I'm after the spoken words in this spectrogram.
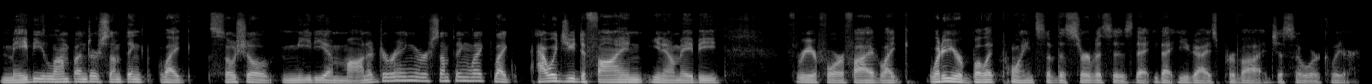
maybe lump under something like social media monitoring or something like like how would you define, you know, maybe three or four or five like what are your bullet points of the services that that you guys provide just so we're clear?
